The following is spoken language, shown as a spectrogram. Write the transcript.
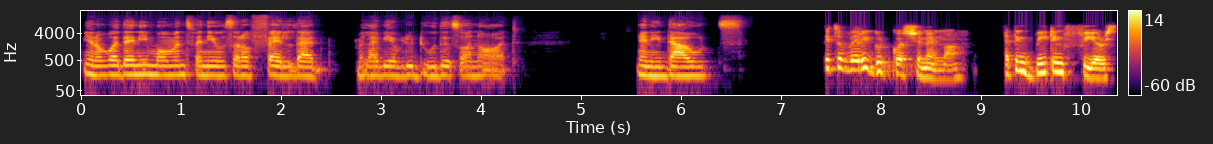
you know, were there any moments when you sort of felt that, will I be able to do this or not? Any doubts? It's a very good question, Emma. I think beating fears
